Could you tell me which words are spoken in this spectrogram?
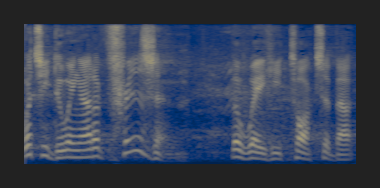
What's he doing out of prison? The way he talks about.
